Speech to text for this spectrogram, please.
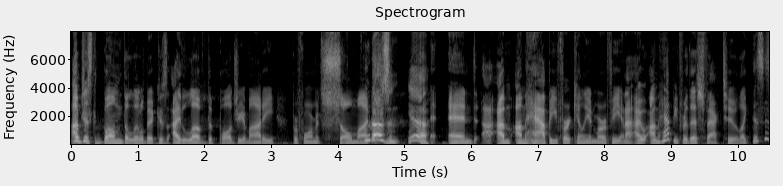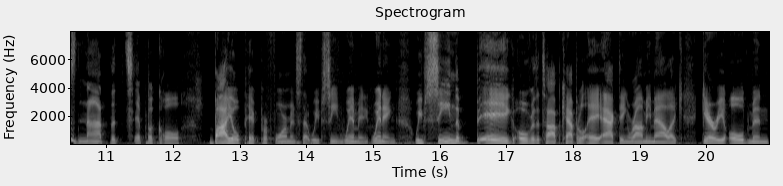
I'm just bummed a little bit because I love the Paul Giamatti performance so much. Who doesn't? Yeah. and I, I'm I'm happy for Cillian Murphy, and I, I I'm happy for this fact too. Like this is not the typical biopic performance that we've seen women winning. We've seen the big over the top capital A acting Rami Malek, Gary Oldman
